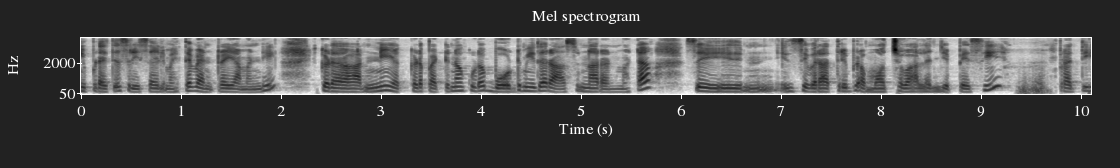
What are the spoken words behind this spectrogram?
ఇప్పుడైతే శ్రీశైలం అయితే వెంటర్ అయ్యామండి. ఇక్కడ అన్నీ ఎక్కడ పట్టినా కూడా బోర్డు మీద రాసున్నారనమాట శివరాత్రి బ్రహ్మోత్సవాలు అని చెప్పేసి. ప్రతి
